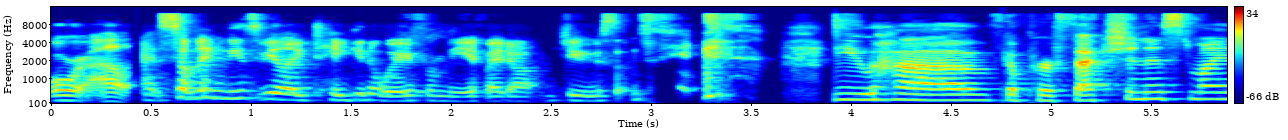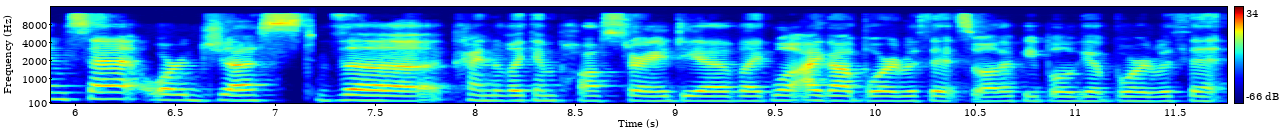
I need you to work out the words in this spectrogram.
or else something needs to be like taken away from me if I don't do something. Do you have a perfectionist mindset or just the kind of like imposter idea of like, well, I got bored with it, so other people get bored with it?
